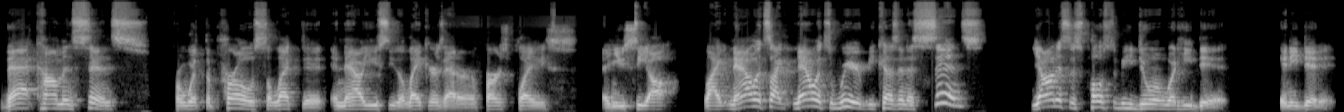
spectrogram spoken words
that common sense for what the pros selected, and now you see the Lakers that are in first place, and you see all like now it's like now it's weird because in a sense, Giannis is supposed to be doing what he did, and he did it.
